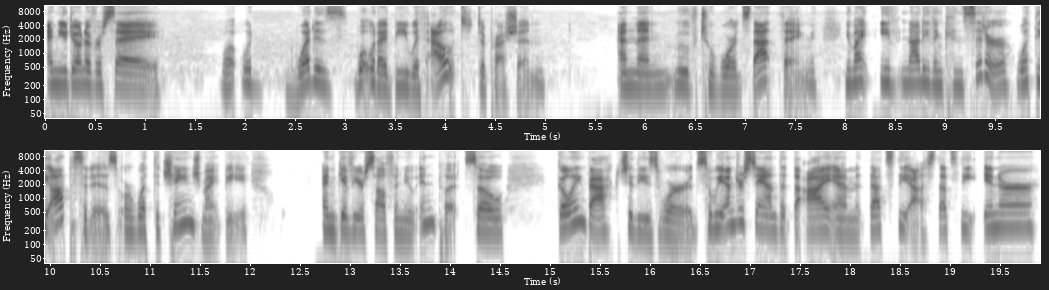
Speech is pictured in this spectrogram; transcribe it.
and you don't ever say, what would what is what would I be without depression? And then move towards that thing, you might ev- not even consider what the opposite is or what the change might be and give yourself a new input. So, going back to these words, so we understand that the I am, that's the us, that's the inner,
